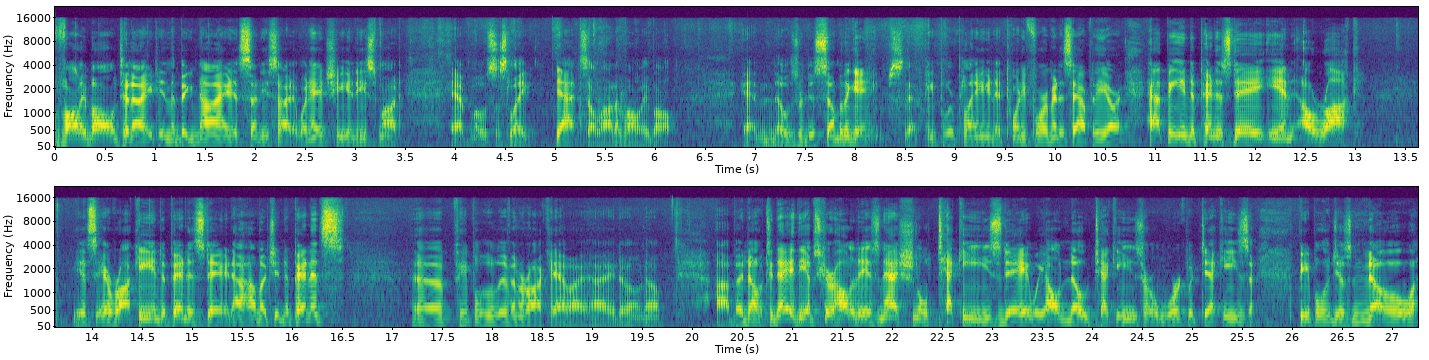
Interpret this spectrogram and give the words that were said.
Volleyball tonight in the Big Nine at Sunnyside at Wenatchee and Eastmont at Moses Lake. That's a lot of volleyball. And those are just some of the games that people are playing at 24 minutes after the hour. Happy Independence Day in Iraq. It's Iraqi Independence Day. Now, how much independence uh, people who live in Iraq have, I, I don't know. Uh, but no, today the obscure holiday is National Techies Day. We all know techies or work with techies, people who just know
